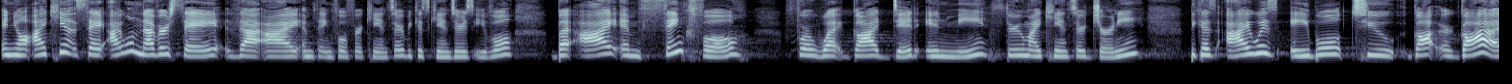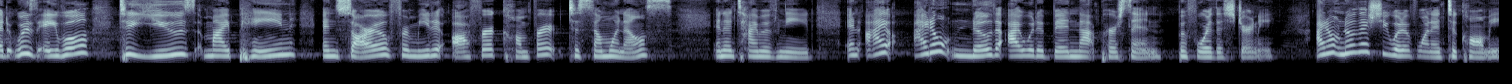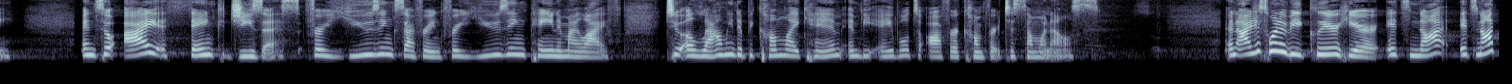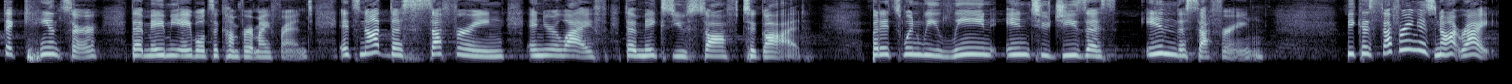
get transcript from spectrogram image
And y'all, I can't say, I will never say that I am thankful for cancer because cancer is evil, but I am thankful for what God did in me through my cancer journey because I was able to God or God was able to use my pain and sorrow for me to offer comfort to someone else in a time of need. And I I don't know that I would have been that person before this journey. I don't know that she would have wanted to call me. And so I thank Jesus for using suffering, for using pain in my life to allow me to become like him and be able to offer comfort to someone else. And I just want to be clear here. It's not, it's not the cancer that made me able to comfort my friend. It's not the suffering in your life that makes you soft to God. But it's when we lean into Jesus in the suffering. Because suffering is not right.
